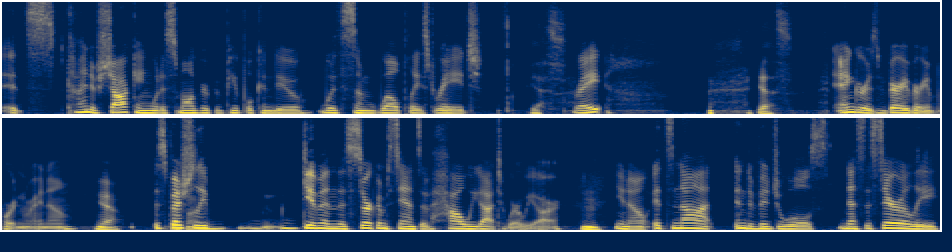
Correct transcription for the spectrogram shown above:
It's kind of shocking what a small group of people can do with some well placed rage, Yes. right? Yes. Anger is very, very important right now, Yeah. Especially given the circumstance of how we got to where we are. You know, it's not individuals necessarily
